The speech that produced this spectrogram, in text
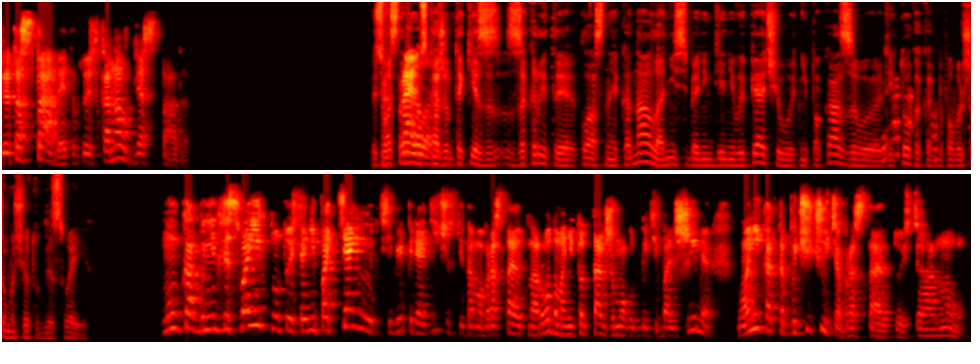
это стадо, это то есть канал для стада. То есть, в основном, правило... скажем, такие закрытые классные каналы, они себя нигде не выпячивают, не показывают, да. и только как бы по большому счету для своих. Ну, как бы не для своих, ну, то есть они подтягивают к себе периодически, там, обрастают народом, они тут также могут быть и большими, но они как-то по чуть-чуть обрастают, то есть, а, ну...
